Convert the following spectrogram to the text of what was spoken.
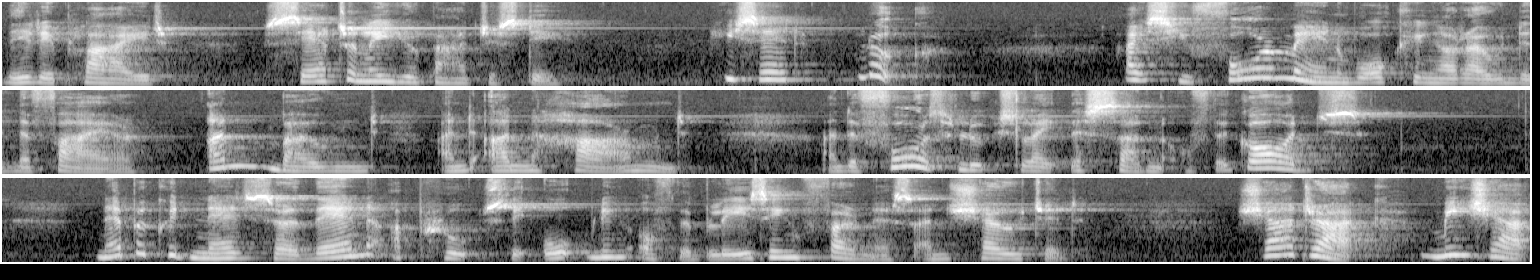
They replied, Certainly, Your Majesty. He said, Look, I see four men walking around in the fire, unbound and unharmed, and the fourth looks like the son of the gods. Nebuchadnezzar then approached the opening of the blazing furnace and shouted, Shadrach, Meshach,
